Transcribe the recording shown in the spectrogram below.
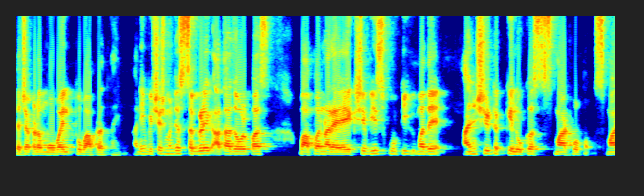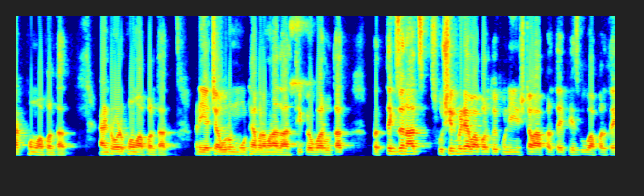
त्याच्याकडे मोबाईल तो वापरत नाही. आणि विशेष म्हणजे सगळे आता जवळपास वापरणारे आहे. एकशे वीस कोटीमध्ये ऐंशी टक्के लोक स्मार्टफोन स्मार्टफोन वापरतात. अँड्रॉइड फोन वापरतात. आणि याच्यावरून मोठ्या प्रमाणात आर्थिक व्यवहार होतात. प्रत्येक जण आज सोशल मीडिया वापरतोय कोणी इन्स्टा वापरतोय फेसबुक वापरतोय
